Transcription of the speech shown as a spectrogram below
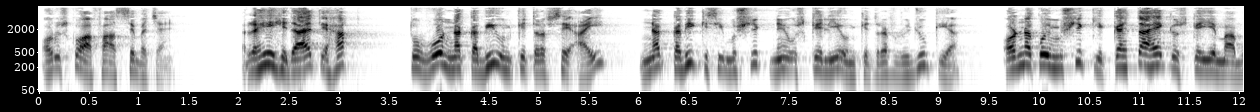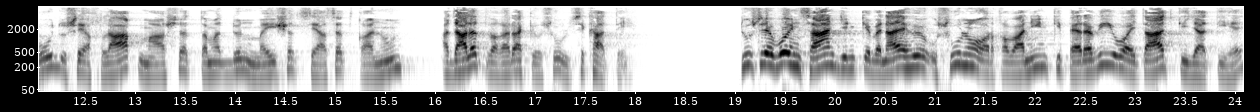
اور اس کو آفات سے بچائیں۔ رہی ہدایت حق تو وہ نہ کبھی ان کی طرف سے آئی، نہ کبھی کسی مشرق نے اس کے لیے ان کی طرف رجوع کیا اور نہ کوئی مشرق یہ کہتا ہے کہ اس کے یہ معبود، اسے اخلاق، معاشرت، تمدن، معیشت، سیاست، قانون، عدالت وغیرہ کے اصول سکھاتے ہیں۔ دوسرے وہ انسان جن کے بنائے ہوئے اصولوں اور قوانین کی پیروی و اطاعت کی جاتی ہے،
